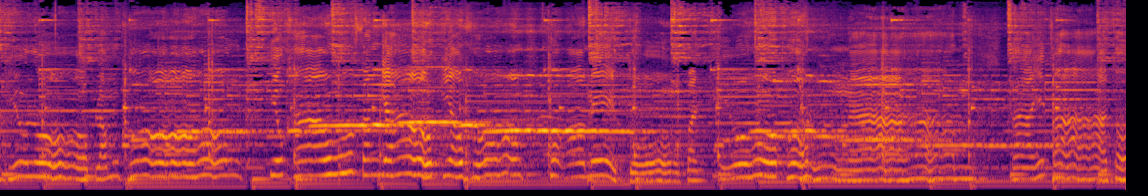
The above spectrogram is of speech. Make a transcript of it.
ผ่านผิวโลบลำโคงผิวเขาฟังยาวเกี่ยวโคงพ่อเมฆโกงปันผิวคนงามสายตาทอ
